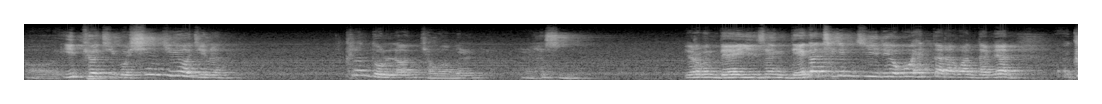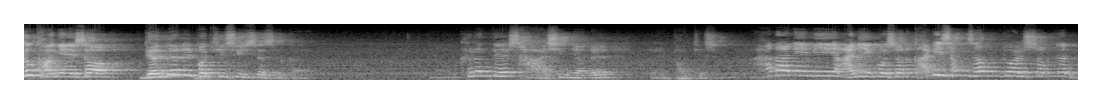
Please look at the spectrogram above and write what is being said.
어, 입혀지고 신기어지는 그런 놀라운 경험을 했습니다. 여러분 내 인생 내가 책임지려고 했다라고 한다면 그 광야에서 몇 년을 버틸 수 있었을까요? 그런데 40년을 버텼습니다. 하나님이 아니고서는 감히 상상도 할 수 없는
